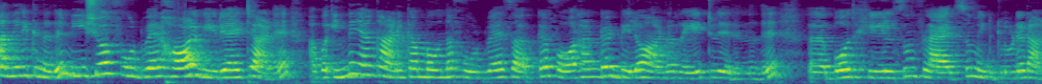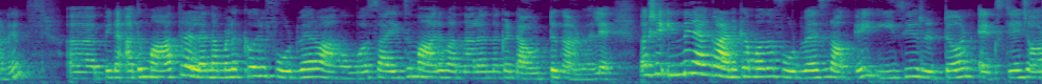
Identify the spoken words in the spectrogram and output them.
വന്നിരിക്കുന്നത് മീഷോ ഫുഡ്വെയർ ഹോൾ വീഡിയോ ആയിട്ടാണ്. അപ്പൊ ഇന്ന് ഞാൻ കാണിക്കാൻ പോകുന്ന ഫുഡ്വെയർസ് ഒക്കെ ഫോർ ഹൺഡ്രഡ് ബിലോ ആണ് റേറ്റ് വരുന്നത്. ബോത്ത് ഹീൽസും ഫ്ലാറ്റ്സും ഇൻക്ലൂഡഡ് ആണ്. പിന്നെ അത് മാത്രമല്ല നമ്മൾക്ക് ഒരു ഫുഡ്വെയർ വാങ്ങുമ്പോൾ സൈസ് മാറി വന്നാലോ എന്നൊക്കെ ഡൗട്ട് കാണും അല്ലേ? പക്ഷെ ഇന്ന് ഞാൻ കാണിക്കാൻ പോകുന്ന ഫുഡ്വെയർസിനൊക്കെ easy return exchange or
